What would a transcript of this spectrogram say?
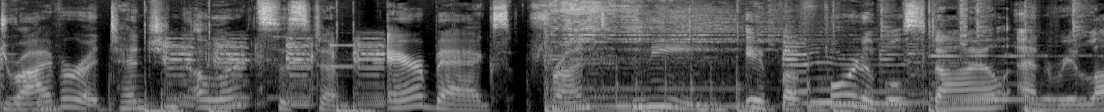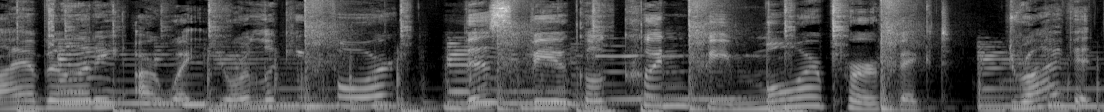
driver attention alert system, airbags, front knee. If affordable style and reliability are what you're looking for, this vehicle couldn't be more perfect. Drive it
